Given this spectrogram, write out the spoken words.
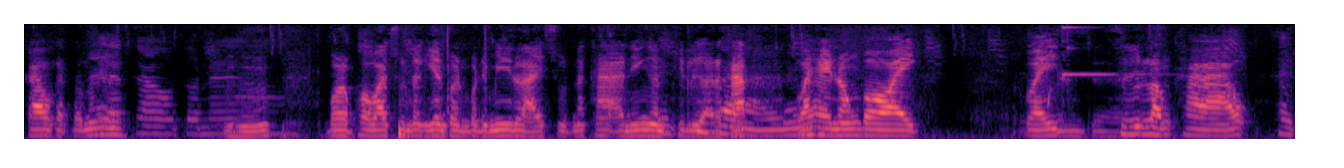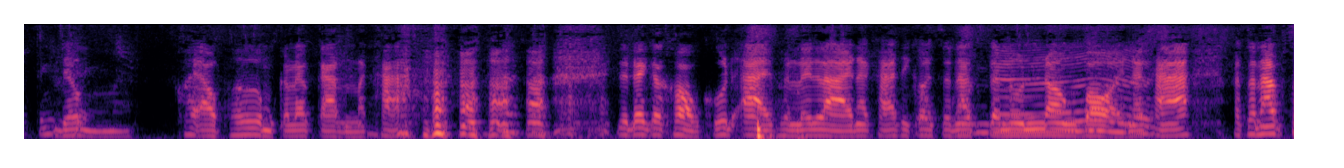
เก่ากับตัวนึงเสื้อเก่าตัวนั้นอือหือบ่เพราะว่าชุดนักเรียนเพิ่นบ่ได้มีหลายชุดนะคะ อันนี้เงินที่เหลือนะคะเป็นที่ไว้ให้น้องบอย ไว้ซื้อรองเท้าให้ตั้งเดี๋ยวแต่งมา ค่อยเอาเพิ่มก็แล้วกันนะคะ จะได้ก็ขอบคุณอายเพิ่นหลายๆนะคะ ที่คอยสนับสนุนน้องบอยนะคะสนับส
